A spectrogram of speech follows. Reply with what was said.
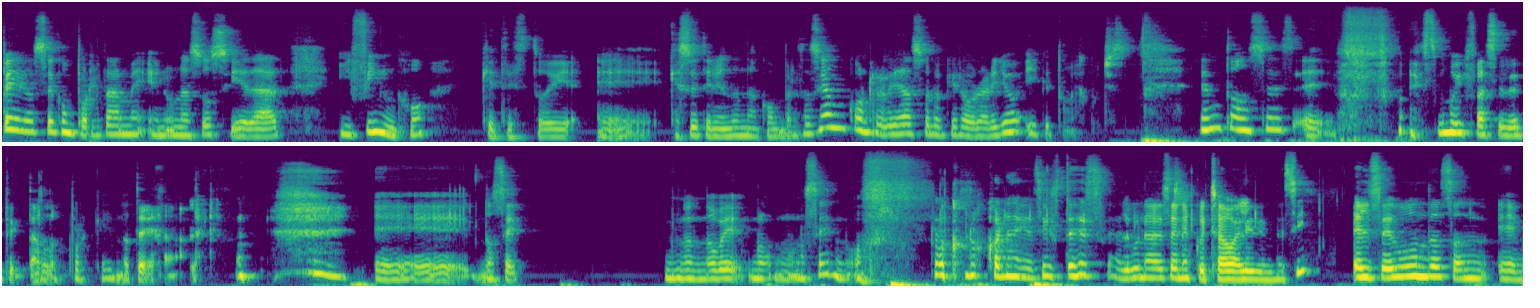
pero sé comportarme en una sociedad y finjo que te estoy, eh, que estoy teniendo una conversación, con realidad solo quiero hablar yo y que tú me escuches. Entonces, eh, es muy fácil detectarlos porque no te dejan hablar. Eh, no sé, no, ve, no, sé, no, conozco a nadie así. ¿Ustedes alguna vez han escuchado a alguien así? El segundo son, eh,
